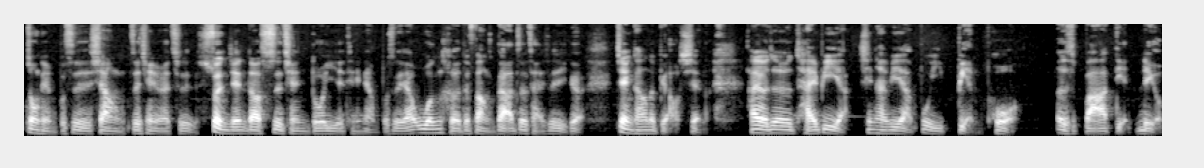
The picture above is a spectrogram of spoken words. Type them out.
重点不是像之前有一次瞬间到四千多亿的天量，不是要温和的放大，这才是一个健康的表现还有就是台币啊，新台币啊，不宜贬破二十八点六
